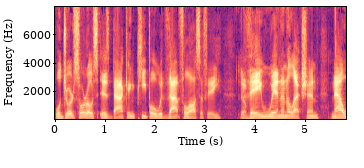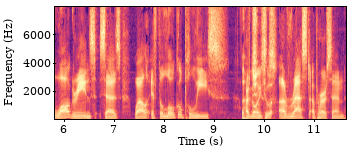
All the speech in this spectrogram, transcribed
Well, George Soros is backing people with that philosophy. Yep. They win an election. Now Walgreens says, well, if the local police Oh, are going Jesus. to arrest a person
